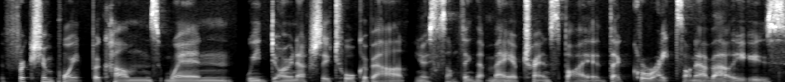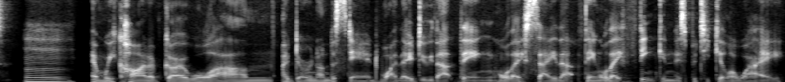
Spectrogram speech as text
the friction point becomes when we don't actually talk about, you know, something that may have transpired that grates on our values. And we kind of go, well, um, I don't understand why they do that thing or they say that thing or they think in this particular way.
